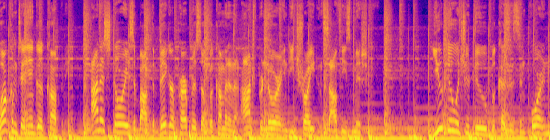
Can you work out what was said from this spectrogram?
Welcome to In Good Company. Honest stories about the bigger purpose of becoming an entrepreneur in Detroit and Southeast Michigan. You do what you do because it's important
